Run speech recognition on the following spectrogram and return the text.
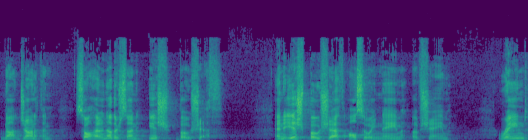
not Jonathan. Saul had another son, Ishbosheth. And Ishbosheth, also a name of shame, reigned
